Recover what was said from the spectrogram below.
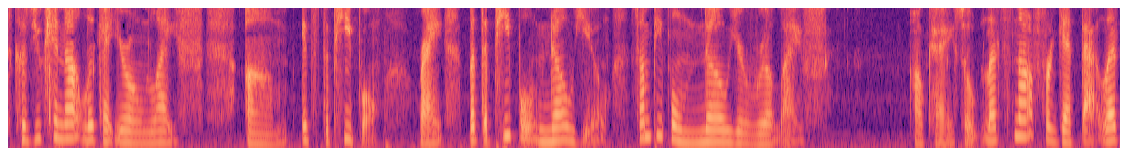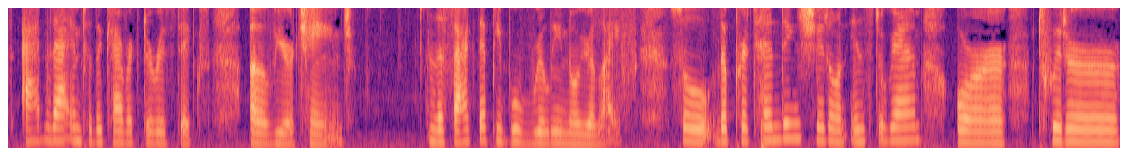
because you cannot look at your own life. Um, it's the people right? But the people know you. Some people know your real life. Okay, so let's not forget that. Let's add that into the characteristics of your change. The fact that people really know your life. So, the pretending shit on Instagram or Twitter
